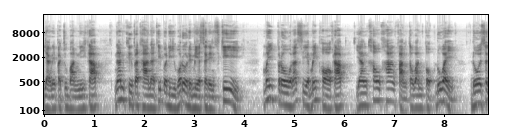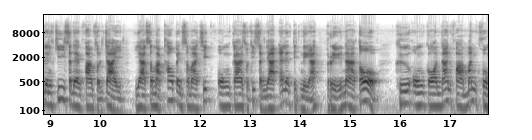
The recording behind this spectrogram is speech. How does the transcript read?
อย่างในปัจจุบันนี้ครับ นั่นคือประธานาธิบดีวโรดิเมียเซเลนสกี้ไม่โปรรัสเซียไม่พอครับ ยังเข้าข้างฝั่งตะวันตกด้วย โดยเซเลนสกี้แสดงความสนใจ อยากสมัครเข้าเป็นสมาชิกองค์การสนธิสัญญาแอตแลนติกเหนือ หรือนาโตคือองค์กรด้านความมั่นคง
